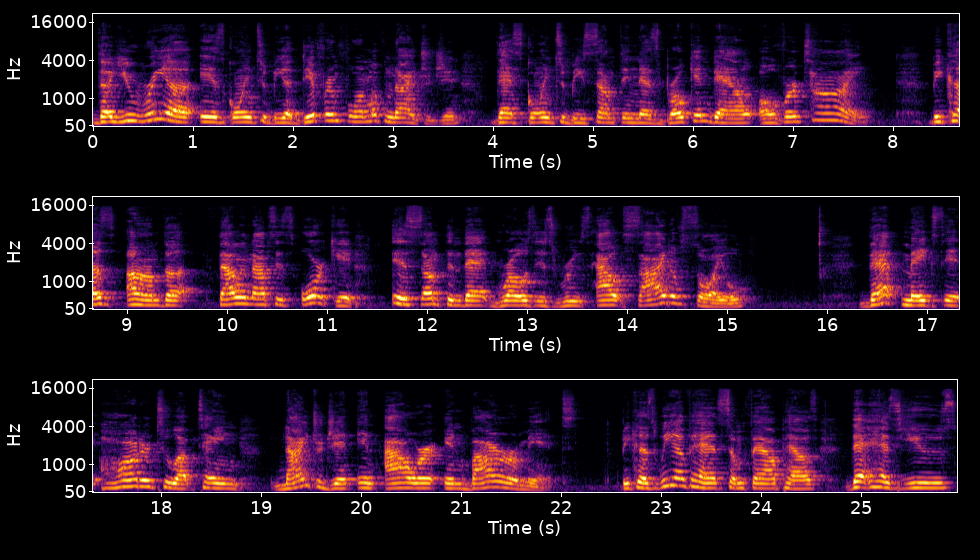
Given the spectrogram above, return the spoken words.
the urea is going to be a different form of nitrogen that's going to be something that's broken down over time. Because um, the Phalaenopsis orchid is something that grows its roots outside of soil. That makes it harder to obtain nitrogen in our environment. Because we have had some foul pals that has used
